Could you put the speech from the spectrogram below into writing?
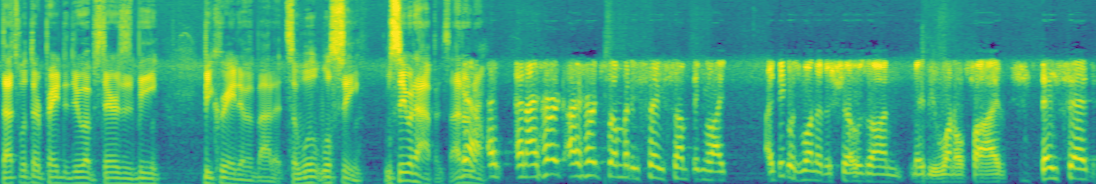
that's what they're paid to do upstairs is be be creative about it. So we'll we'll see. We'll see what happens. I don't yeah, know. and, and I heard I heard somebody say something like I think it was one of the shows on maybe 105. They said,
